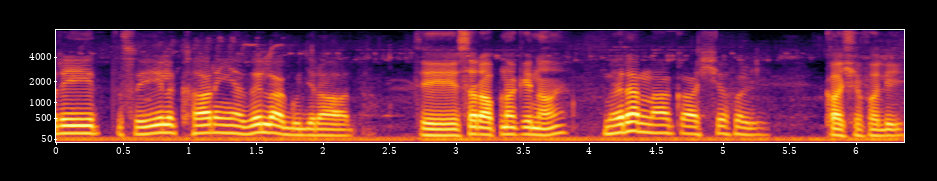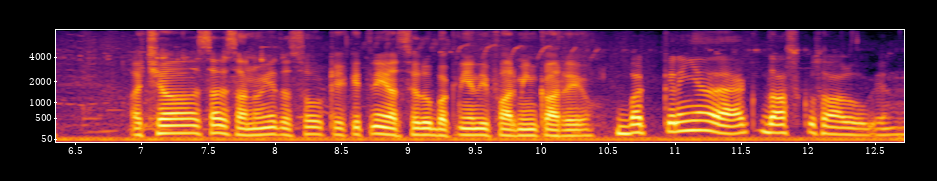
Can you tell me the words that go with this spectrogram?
3 ਤਹਿਸੀਲ ਖਾਰੀਆਂ ਜ਼ਿਲ੍ਹਾ ਗੁਜਰਾਤ। ਤੇ ਸਰ ਆਪਣਾ ਕੀ ਨਾਮ ਹੈ? ਮੇਰਾ ਨਾਮ ਕਾਸ਼ਫ ਅਲੀ। ਕਾਸ਼ਫ ਅਲੀ। ਅੱਛਾ ਸਰ ਸਾਨੂੰ ਇਹ ਦੱਸੋ ਕਿ ਕਿਤਨੇ ਅਰਸੇ ਤੋਂ ਬੱਕਰੀਆਂ ਦੀ ਫਾਰਮਿੰਗ ਕਰ ਰਹੇ ਹੋ? ਬੱਕਰੀਆਂ ਦਾ ਇੱਕ 10 ਕੁ ਸਾਲ ਹੋ ਗਏ ਨੇ।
